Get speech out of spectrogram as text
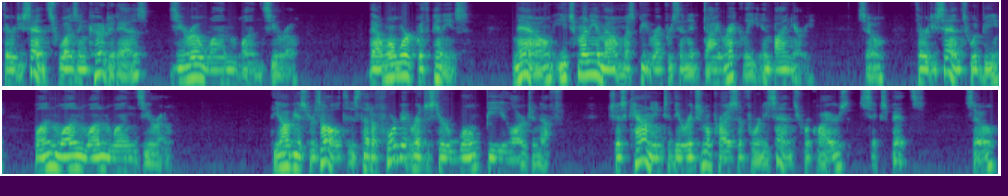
30 cents was encoded as 0110. That won't work with pennies. Now, each money amount must be represented directly in binary. So, 30 cents would be 11110. The obvious result is that a 4-bit register won't be large enough. Just counting to the original price of 40 cents requires 6 bits. So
